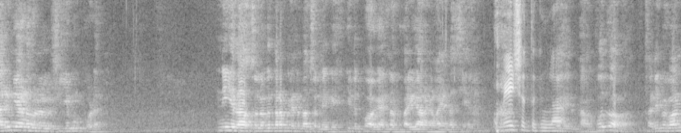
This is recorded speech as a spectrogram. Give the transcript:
அருமையான ஒரு விஷயமும் கூட. நீங்க ஏதாவது சொல்லுங்க தரப்புல என்ன சொன்னீங்க? இது போக என்ன பரிகாரங்களா என்ன செய்யலாம்? மேஷத்துக்குங்களா? பொதுவாக சனி பகவான்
